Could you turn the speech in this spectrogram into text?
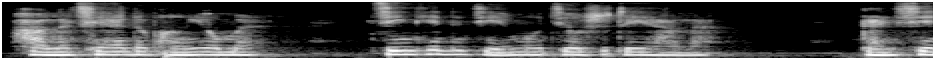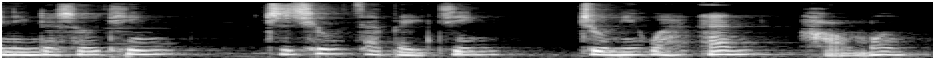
好了亲爱的朋友们今天的节目就是这样了。感谢您的收听，知秋在北京，祝你晚安，好梦。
